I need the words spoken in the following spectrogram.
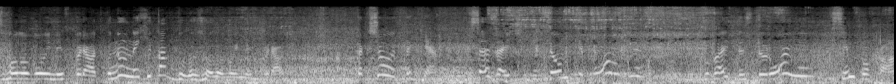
з головою не в порядку. Ну, в них і так було з головою не в порядку. Так що от таке. Все зайчики, цьомки, помки. Бувайте здорові, всім пока.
